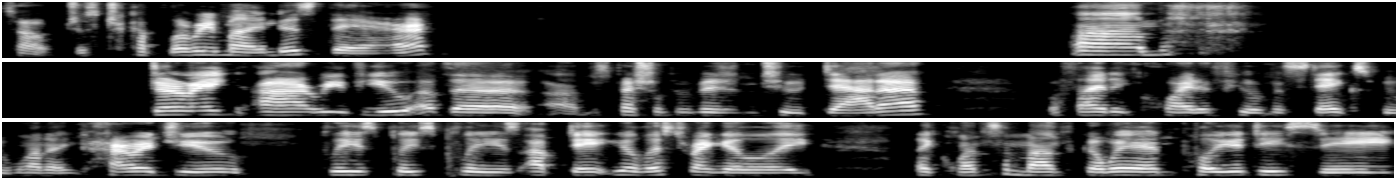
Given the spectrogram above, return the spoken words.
So just a couple of reminders there. Um, during our review of the um, special provision 2 data, we're finding quite a few mistakes. We want to encourage you, please, please, please update your list regularly like once a month, go in, pull your DC,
